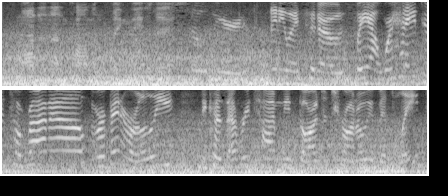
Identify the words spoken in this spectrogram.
It's not an uncommon thing these days. It's so weird. Anyways, who knows? But yeah, we're heading to Toronto. We're a bit early because every time we've gone to Toronto, we've been late.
